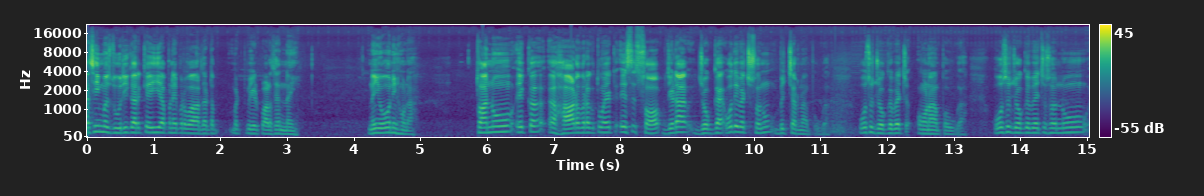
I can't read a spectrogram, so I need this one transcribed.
ਅਸੀਂ ਮਜ਼ਦੂਰੀ ਕਰਕੇ ਹੀ ਆਪਣੇ ਪਰਿਵਾਰ ਦਾ ਟ- ਪੇਟ ਪਾਲ ਸਕਦੇ ਨਹੀਂ। ਨਹੀਂ, ਉਹ ਨਹੀਂ ਹੋਣਾ। ਤੁਹਾਨੂੰ ਇੱਕ ਹਾਰਡ ਵਰਕ ਤੋਂ ਇੱਕ ਇਸ ਸੌ, ਜਿਹੜਾ ਯੁੱਗ ਹੈ, ਉਹਦੇ ਵਿੱਚ ਤੁਹਾਨੂੰ ਵਿਚਰਨਾ ਪਊਗਾ। ਉਸ ਯੁੱਗ ਵਿੱਚ ਆਉਣਾ ਪਊਗਾ। ਉਸ ਯੁੱਗ ਵਿੱਚ ਤੁਹਾਨੂੰ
